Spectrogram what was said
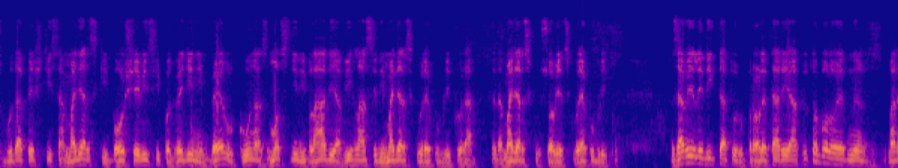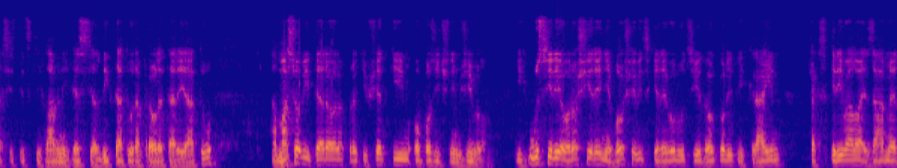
v Budapešti sa maďarskí bolševici pod vedením Bélu Kuna zmocnili vlády a vyhlásili Maďarskú republiku, teda Maďarskú sovietskú republiku. Zaviedli diktatúru proletariátu, to bolo jedno z marxistických hlavných hesiel, diktatúra proletariátu a masový teror proti všetkým opozičným živlom. Ich úsilie o rozšírenie bolševickej revolúcie do okolitých krajín však skrývalo aj zámer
